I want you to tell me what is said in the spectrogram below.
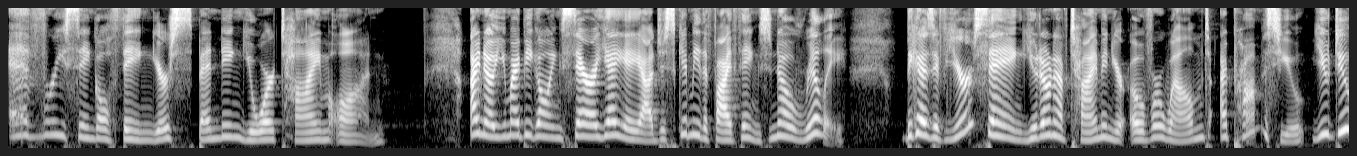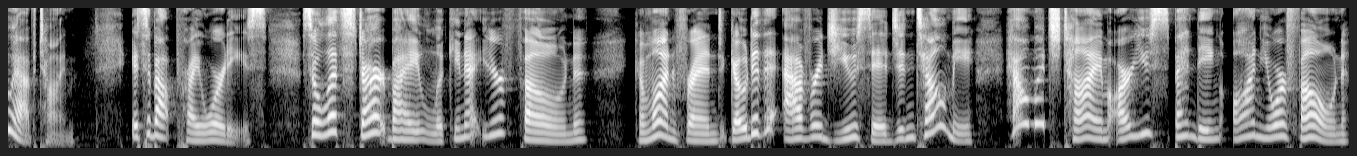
every single thing you're spending your time on. I know you might be going, Sarah, yeah, yeah, yeah, just give me the five things. No, really. Because if you're saying you don't have time and you're overwhelmed, I promise you, you do have time. It's about priorities. So let's start by looking at your phone. Come on, friend, go to the average usage and tell me how much time are you spending on your phone?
